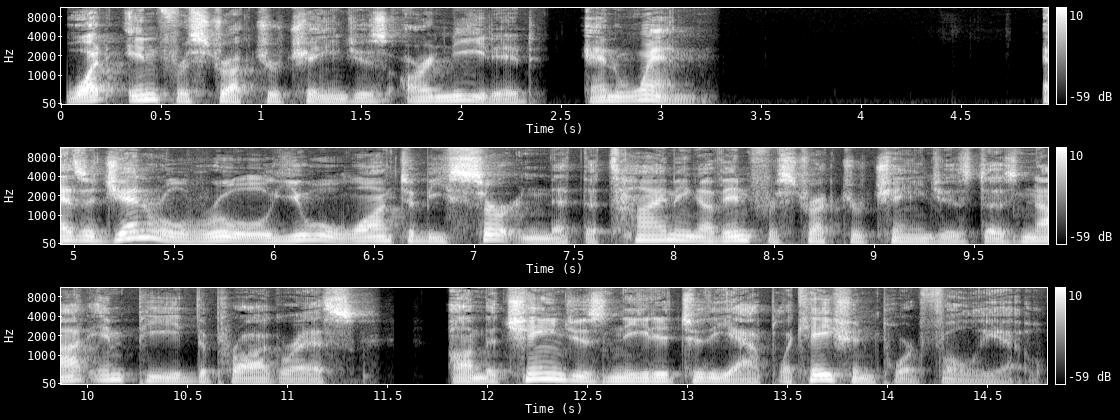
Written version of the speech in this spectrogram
What infrastructure changes are needed and when? As a general rule, you will want to be certain that the timing of infrastructure changes does not impede the progress on the changes needed to the application portfolio.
